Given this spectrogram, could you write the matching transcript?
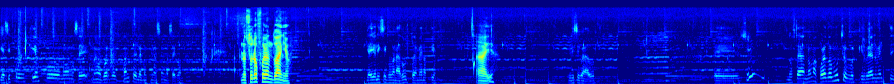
Y así por un tiempo, no, no sé, no me acuerdo cuánto de la confirmación, no sé cuánto. Nosotros fueron dos años. Ya yo lo hice con adultos de menos tiempo. Ah, ya. Yo lo hice con adultos. Eh, sí, o sea, no me acuerdo mucho porque realmente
